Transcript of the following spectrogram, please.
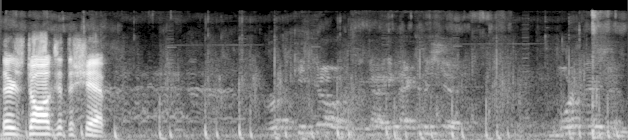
There's dogs at the ship. Keep going. We gotta get back to the ship. More mission.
